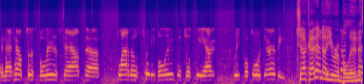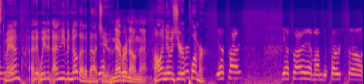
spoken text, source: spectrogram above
and that helps us balloonists out uh, fly those pretty balloons that you'll see out week before Derby. Chuck, I didn't know you were a balloonist, man. I didn't. We didn't. I didn't even know that about Yeah. you. never known that All I knew was you're a plumber. Yes, I. Yes, I am. I'm the first uh,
